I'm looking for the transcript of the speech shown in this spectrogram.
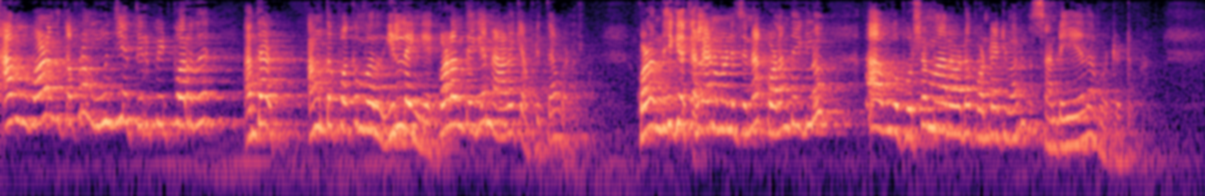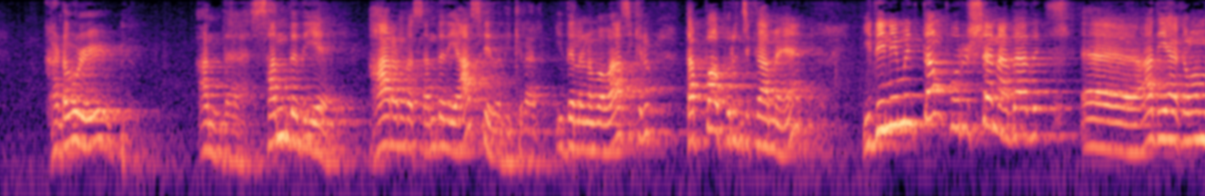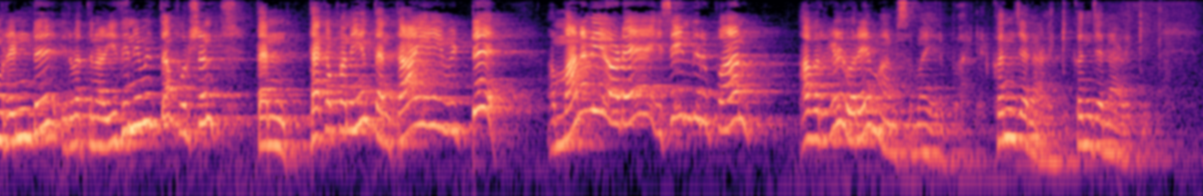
அவங்க போனதுக்கப்புறம் மூஞ்சியை திருப்பிட்டு போகிறது அந்த அந்த பக்கம் போகிறது இல்லைங்க. குழந்தைங்க நாளைக்கு அப்படித்தான் வளரும். குழந்தைங்க கல்யாணம் பண்ணிச்சுன்னா குழந்தைகளும் அவங்க புருஷன்மாரோட பொண்டாட்டிமாரும் சண்டையே தான் போட்டுட்டு கடவுள் அந்த சந்ததியை ஆரம்ப சந்ததியை ஆசீர்வதிக்கிறார். இதில் நம்ம வாசிக்கிறோம். தப்பாக புரிஞ்சுக்காம இது நிமித்தம் புருஷன் அதாவது ஆதியாகமம் ரெண்டு இருபத்தி நாலு இது நிமித்தம் புருஷன் தன் தகப்பனையும் தன் தாயை விட்டு மனைவியோட இசைந்திருப்பான். அவர்கள் ஒரே மாம்சமாக இருப்பார்கள். கொஞ்ச நாளைக்கு கொஞ்ச நாளைக்கு.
